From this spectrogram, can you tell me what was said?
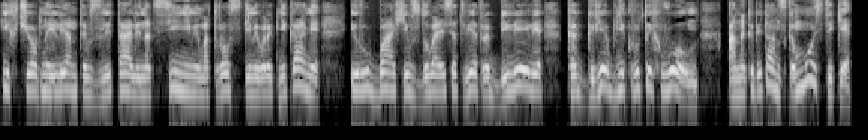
Их черные ленты взлетали над синими матросскими воротниками, и рубахи, вздуваясь от ветра, белели, как гребни крутых волн, а на капитанском мостике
